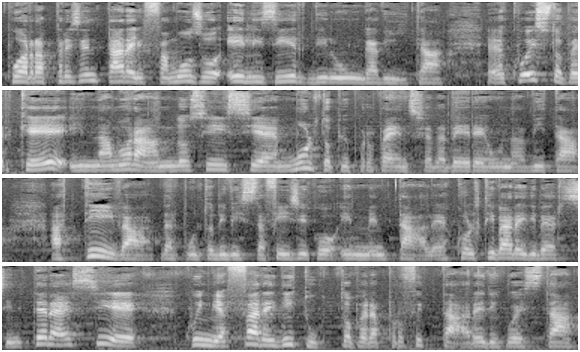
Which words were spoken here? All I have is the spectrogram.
può rappresentare il famoso elisir di lunga vita, eh, questo perché innamorandosi si è molto più propensi ad avere una vita attiva dal punto di vista fisico e mentale, a coltivare diversi interessi e quindi quindi a fare di tutto per approfittare di questa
